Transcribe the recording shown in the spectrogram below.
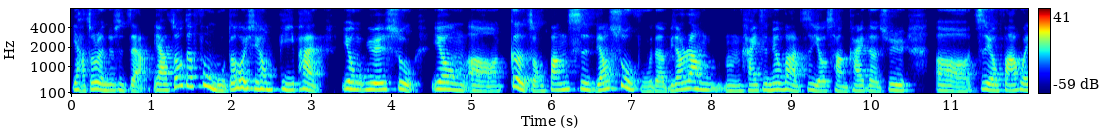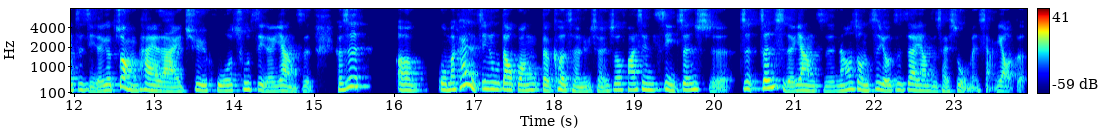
亚洲人就是这样，亚洲的父母都会先用批判、用约束、用呃各种方式比较束缚的，比较让嗯孩子没有办法自由敞开的去呃自由发挥自己的一个状。态来去活出自己的样子，可是呃，我们开始进入到光的课程旅程的时候，发现自己真实、自真实的样子，然后这种自由自在的样子才是我们想要的。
